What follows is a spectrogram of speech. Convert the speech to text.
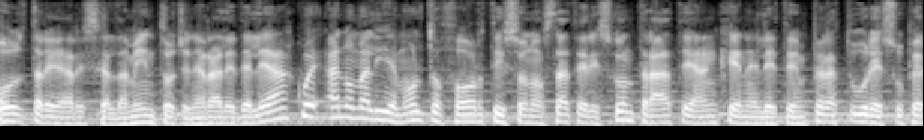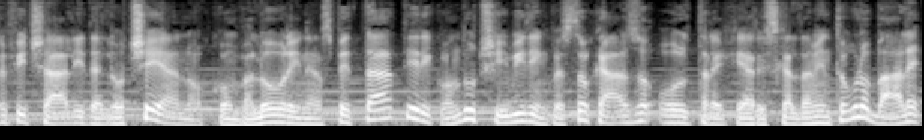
Oltre al riscaldamento generale delle acque, anomalie molto forti sono state riscontrate anche nelle temperature superficiali dell'oceano, con valori inaspettati riconducibili in questo caso, oltre che al riscaldamento globale,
